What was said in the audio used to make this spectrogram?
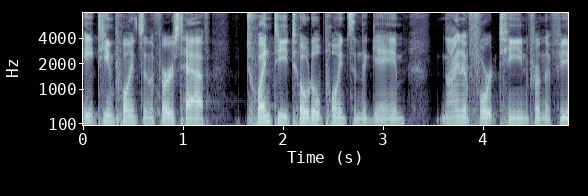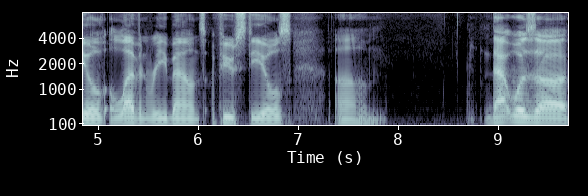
18 points in the first half, 20 total points in the game, 9 of 14 from the field, 11 rebounds, a few steals. Um, that was uh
